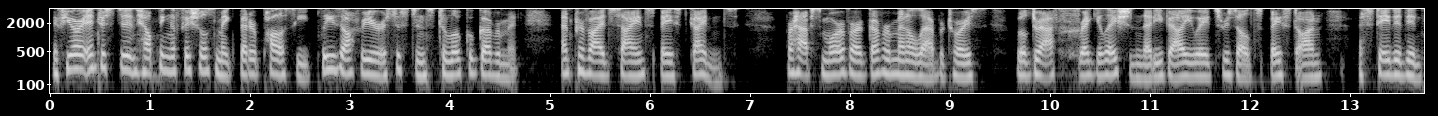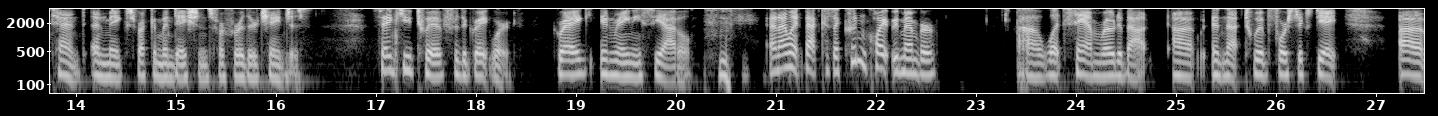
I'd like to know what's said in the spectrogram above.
If you are interested in helping officials make better policy, please offer your assistance to local government and provide science based guidance. Perhaps more of our governmental laboratories will draft regulation that evaluates results based on a stated intent and makes recommendations for further changes. Thank you, TWIV, for the great work. Greg in rainy Seattle. and I went back because I couldn't quite remember uh, what Sam wrote about uh, in that TWIV 468. Uh,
